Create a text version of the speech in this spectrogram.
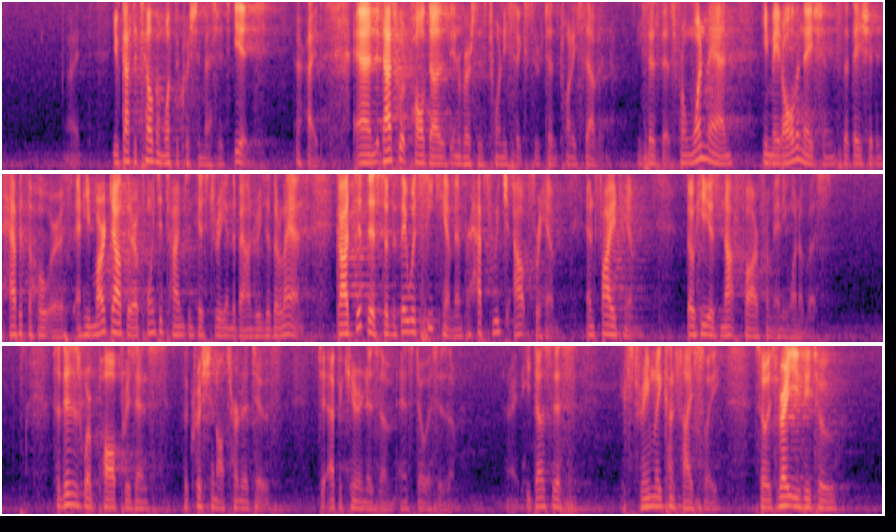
Right? You've got to tell them what the Christian message is. Right? And that's what Paul does in verses 26 through 27. He says this From one man, he made all the nations that they should inhabit the whole earth, and he marked out their appointed times in history and the boundaries of their lands. God did this so that they would seek him and perhaps reach out for him and find him, though he is not far from any one of us. So, this is where Paul presents the Christian alternative to Epicureanism and Stoicism. Right? He does this extremely concisely, so it's very easy to,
